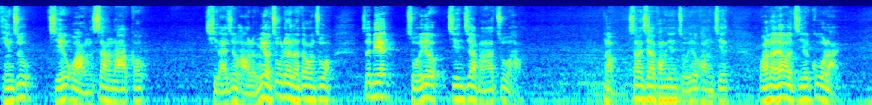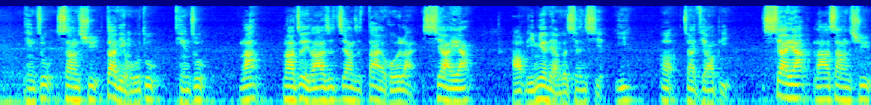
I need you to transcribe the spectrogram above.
停住，接往上拉钩起来就好了，没有做任何动作，这边左右肩架把它做好。那上下空间，左右空间，完了要直接过来，停住，上去带点弧度，停住，拉，那这里拉是这样子带回来，下压，好，里面两个先写一、二，再挑笔，下压拉上去，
